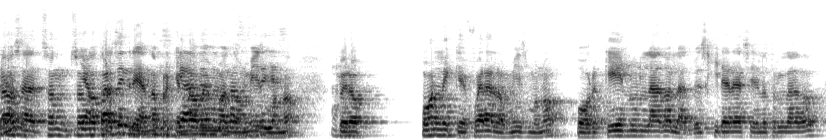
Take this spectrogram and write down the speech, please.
no, o sea, son, son otras estrellas, ¿no? Porque no vemos lo mismo, estrellas. ¿no? Ajá. Pero ponle que fuera lo mismo, ¿no? ¿Por qué en un lado las ves girar hacia el otro lado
